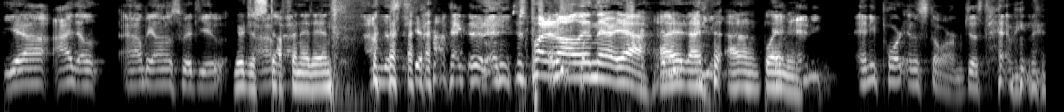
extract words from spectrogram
Yeah, I don't. I'll be honest with you. You're just I'm stuffing not- it in. I'm just. Yeah, I'm not doing any, just put it any- all in there. Yeah, any- I, any- I don't blame you. Any port in a storm. Just I mean.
